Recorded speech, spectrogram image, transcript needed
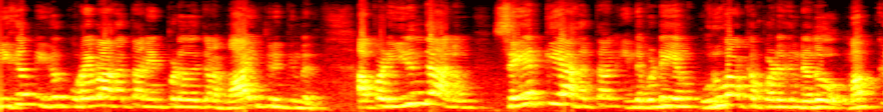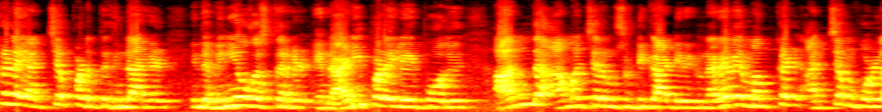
மிக மிக குறைவாகத்தான் ஏற்படுவதற்கான வாய்ப்பு இருக்கின்றது. அப்படி இருந்தாலும் செயற்கையாகத்தான் இந்த விடயம் உருவாக்கப்படுகின்றதோ மக்களை அச்சப்படுத்துகின்றார்கள் இந்த விநியோகஸ்தர்கள் என்ற அடிப்படையில் இப்போது அந்த அமைச்சரும் சுட்டிக்காட்டியிருக்கின்றார். எனவே மக்கள் அச்சம் கொள்ள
